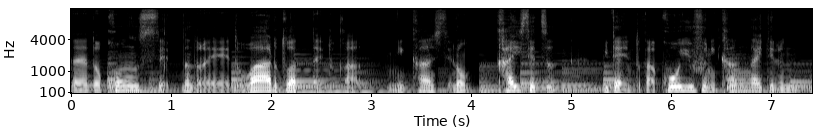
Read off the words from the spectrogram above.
な、えーと、コンセプト、なんだろう、えーと、ワールドだったりとかに関しての解説みたいにとか、こういうふうに考えてるん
